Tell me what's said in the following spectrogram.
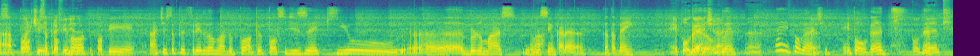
Ah, pop, Artista pop preferido? rock, pop. Artista preferido, vamos lá, do pop eu posso dizer que o. ah, Bruno Mars, digamos Ah. assim, o cara canta bem. É empolgante, Breno- né? Glenn- Ah, É empolgante. É empolgante. empolgante.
